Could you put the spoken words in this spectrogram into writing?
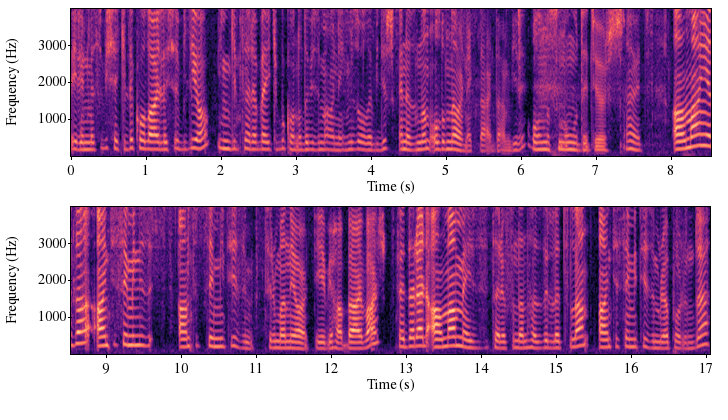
verilmesi bir şekilde kolaylaşabiliyor. İngiltere belki bu konuda bizim örneğimiz olabilir en azından olumlu örneklerden biri. Olmasını umut ediyoruz. Evet Almanya'da antiseminiz, antisemitizm tırmanıyor diye bir haber var. Federal Alman Meclisi tarafından hazırlatılan antisemitizm raporunda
